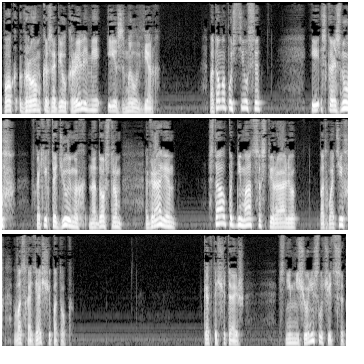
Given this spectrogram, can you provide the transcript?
Пок громко забил крыльями и взмыл вверх. Потом опустился и, скользнув в каких-то дюймах над острым гравием, стал подниматься спиралью, подхватив восходящий поток. «Как ты считаешь, с ним ничего не случится?»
